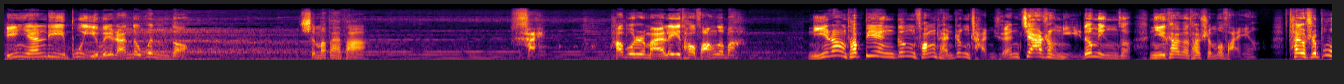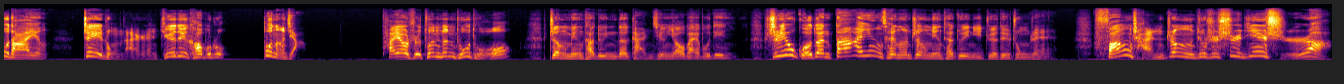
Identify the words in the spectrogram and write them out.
林延丽不以为然地问道：“什么办法？”“嗨，他不是买了一套房子吗？你让他变更房产证产权，加上你的名字，你看看他什么反应？他要是不答应，这种男人绝对靠不住，不能嫁。”他要是吞吞吐吐，证明他对你的感情摇摆不定。只有果断答应，才能证明他对你绝对忠贞。房产证就是试金石啊！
